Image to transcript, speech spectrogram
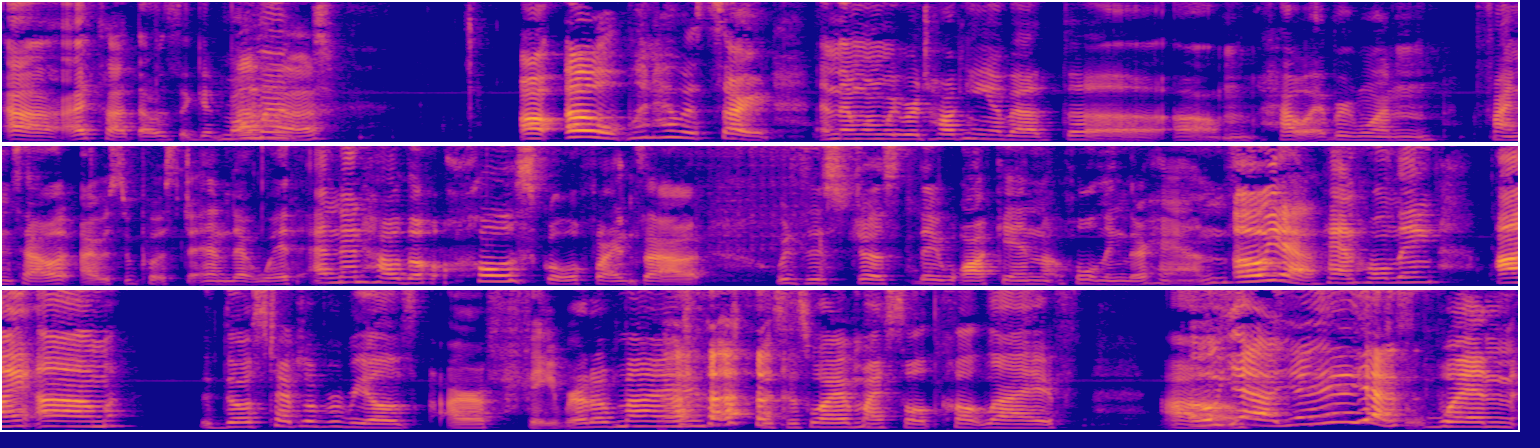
Uh, I thought that was a good moment. Uh-huh. Uh, oh, when I was sorry, and then when we were talking about the um, how everyone finds out, I was supposed to end it with, and then how the whole school finds out, which is just they walk in holding their hands, Oh yeah. hand holding. I am those types of reveals are a favorite of mine. this is why I have my salt cult life. Oh Um, yeah, yeah, yeah, yes. when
